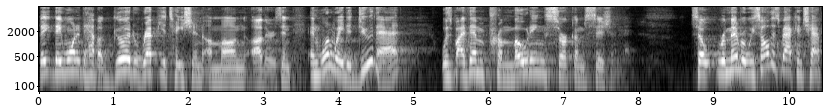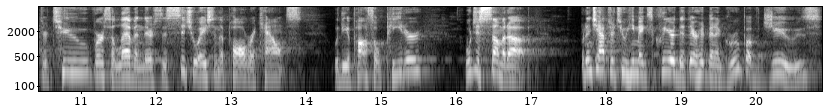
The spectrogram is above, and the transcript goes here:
They, they wanted to have a good reputation among others. And, and one way to do that was by them promoting circumcision. So remember, we saw this back in chapter 2, verse 11. There's this situation that Paul recounts with the apostle Peter. We'll just sum it up. But in chapter 2, he makes clear that there had been a group of Jews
